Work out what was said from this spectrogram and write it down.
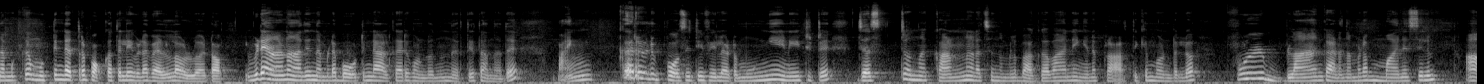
നമുക്ക് മുട്ടിന്റെ അത്ര പൊക്കത്തിലേ ഇവിടെ വെള്ളമുള്ളൂ കേട്ടോ. ഇവിടെയാണ് ആദ്യം നമ്മുടെ ബോട്ടിന്റെ ആൾക്കാർ കൊണ്ടുവന്ന് നിർത്തി തന്നത്. ഭയങ്കര ഒരു പോസിറ്റീവ് ഫീൽ കേട്ടോ. മുങ്ങി എണീറ്റിട്ട് ജസ്റ്റ് ഒന്ന് കണ്ണടച്ച് നമ്മൾ ഭഗവാനെ ഇങ്ങനെ പ്രാർത്ഥിക്കുമ്പോൾ ഉണ്ടല്ലോ ഫുൾ ബ്ലാങ്ക് ആണ്. നമ്മുടെ മനസ്സിലും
